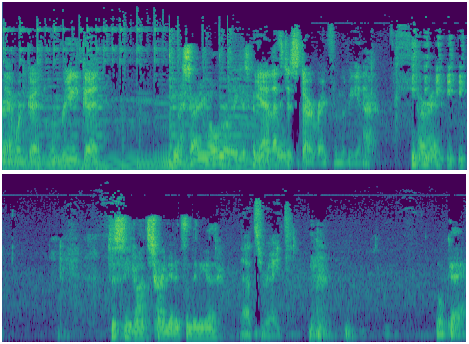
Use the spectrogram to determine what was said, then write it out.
Yeah, we're good. We're really good. You know, starting over, or are we just gonna? Yeah, let's from- just start right from the beginning. All right. just so you don't have to try and edit something together. That's right. Okay.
